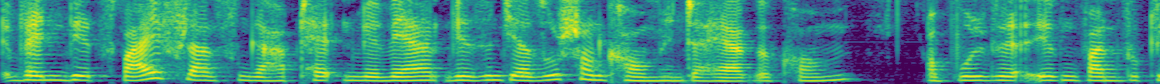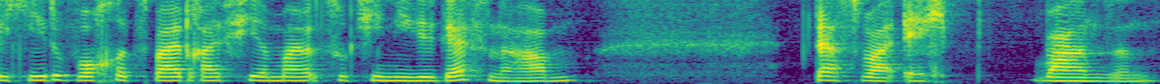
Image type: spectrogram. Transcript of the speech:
wenn wir zwei Pflanzen gehabt hätten, wir wären, wir sind ja so schon kaum hinterhergekommen obwohl wir irgendwann wirklich jede Woche zwei, drei, vier Mal Zucchini gegessen haben. Das war echt Wahnsinn.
